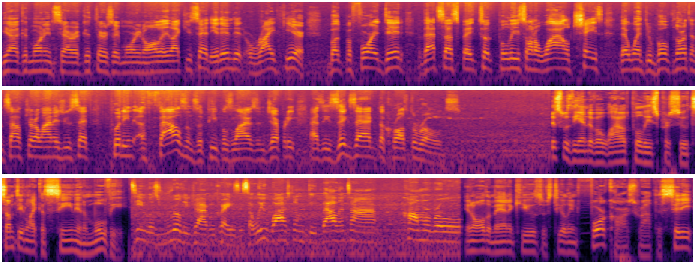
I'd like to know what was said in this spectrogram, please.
Yeah, good morning, Sarah. Good Thursday morning, all. Like you said, it ended right here. But before it did, that suspect took police on a wild chase that went through both North and South Carolina, as you said, putting uh, thousands of people's lives in jeopardy as he zigzagged across the roads. This was the end of a wild police pursuit, something like a scene in a movie. He was really driving crazy. So we watched him through Ballantyne, Calmer Road. In all, the man accused of stealing four cars throughout the city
